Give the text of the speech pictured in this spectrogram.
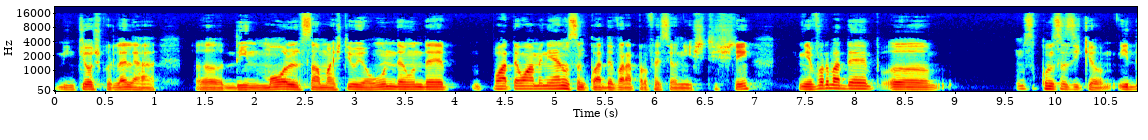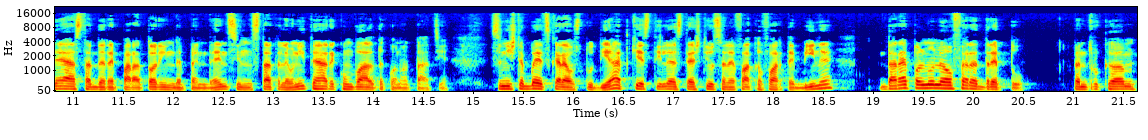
din chioșcurile alea uh, din mall sau mai știu eu unde, unde poate oamenii nu sunt cu adevărat profesioniști, știi? E vorba de uh, cum să zic eu, ideea asta de reparatori independenți în Statele Unite are cumva altă conotație. Sunt niște băieți care au studiat chestiile astea, știu să le facă foarte bine, dar Apple nu le oferă dreptul. Pentru că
